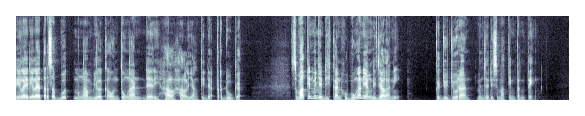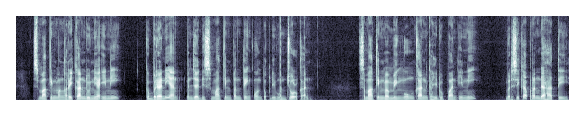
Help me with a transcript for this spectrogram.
Nilai-nilai tersebut mengambil keuntungan dari hal-hal yang tidak terduga Semakin menyedihkan hubungan yang dijalani, kejujuran menjadi semakin penting. Semakin mengerikan dunia ini, keberanian menjadi semakin penting untuk dimunculkan. Semakin membingungkan kehidupan ini, bersikap rendah hati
